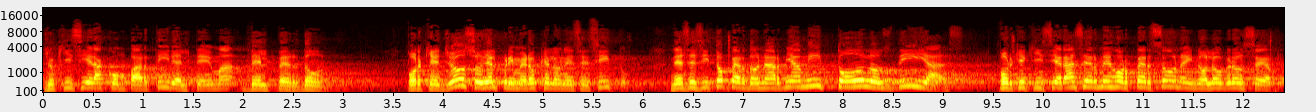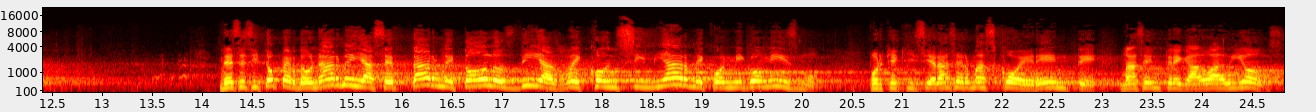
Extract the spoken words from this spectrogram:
yo quisiera compartir el tema del perdón, porque yo soy el primero que lo necesito. Necesito perdonarme a mí todos los días porque quisiera ser mejor persona y no logro ser. Necesito perdonarme y aceptarme todos los días, reconciliarme conmigo mismo, porque quisiera ser más coherente, más entregado a Dios.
